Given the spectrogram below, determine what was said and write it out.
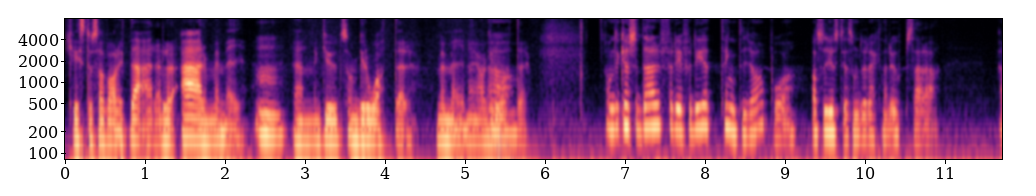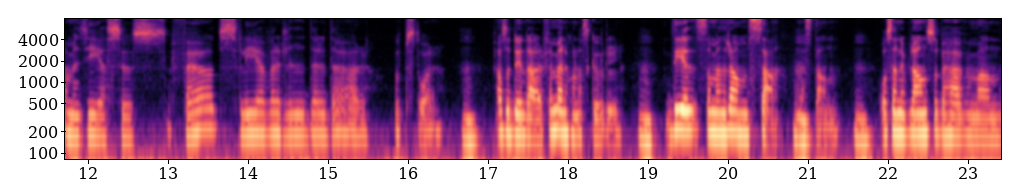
Kristus har varit där eller är med mig. Mm. En Gud som gråter med mig när jag Ja. gråter. Om det kanske är därför det, för det tänkte jag på. Alltså just det som du räknade upp så här. Ja men Jesus föds, lever, lider, dör, uppstår. Mm, Alltså det är där för människornas skull. mm, Det är som en ramsa Mm. nästan. mm, Och sen ibland så behöver man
